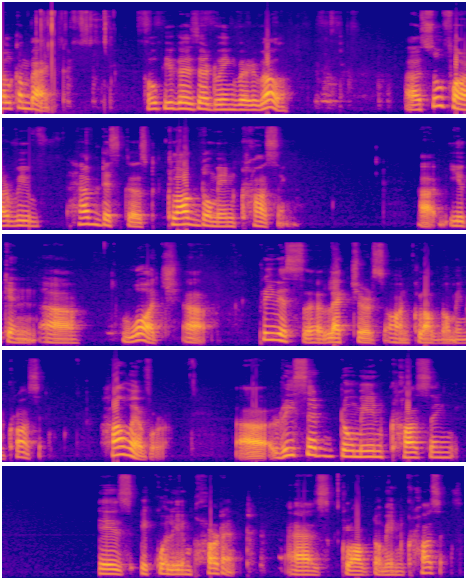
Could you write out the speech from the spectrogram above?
welcome back. Hope you guys are doing very well. Uh, so far we have discussed clock domain crossing. Uh, you can uh, watch uh, previous uh, lectures on clock domain crossing. However, uh, reset domain crossing is equally important as clock domain crossings.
